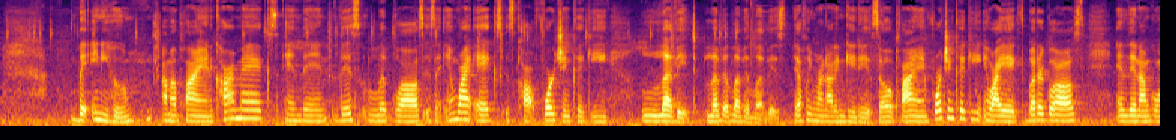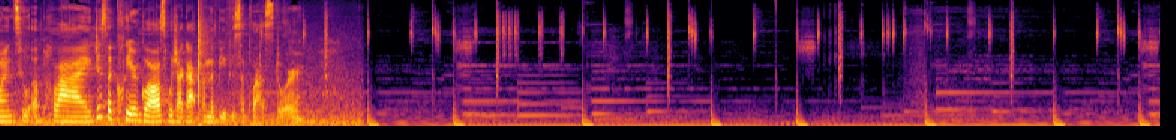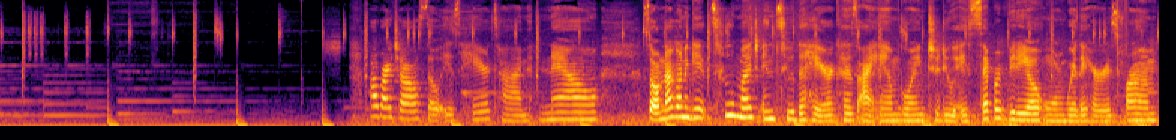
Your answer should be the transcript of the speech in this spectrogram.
But anywho, I'm applying Carmex and then this lip gloss is an NYX. It's called Fortune Cookie. Love it. Love it, love it, love it. Definitely run out and get it. So applying Fortune Cookie, NYX, Butter Gloss, and then I'm going to apply just a clear gloss, which I got from the beauty supply store. All right y'all so it's hair time now. So i'm not going to get too much into the hair because i am going to do a separate video on where the hair is from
